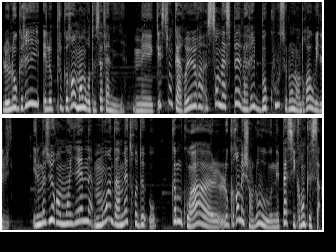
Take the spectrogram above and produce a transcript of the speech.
Le loup gris est le plus grand membre de sa famille, mais question carrure, son aspect varie beaucoup selon l'endroit où il vit. Il mesure en moyenne moins d'un mètre de haut, comme quoi le grand méchant loup n'est pas si grand que ça.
